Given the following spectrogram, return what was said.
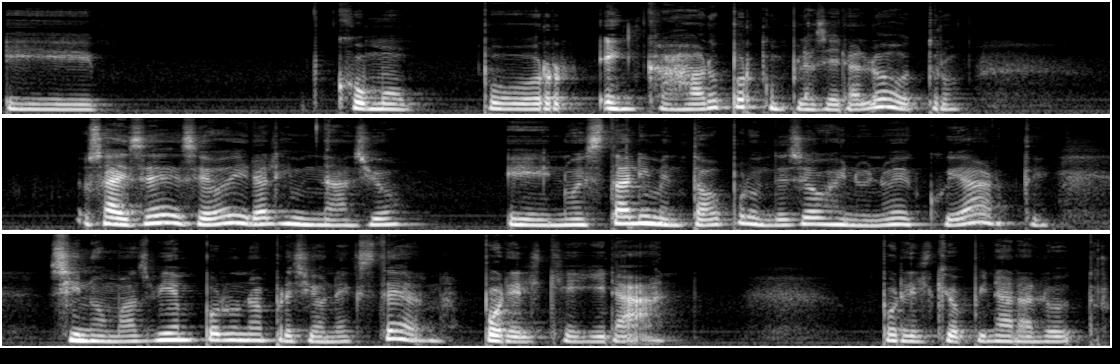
eh, como por encajar o por complacer al otro. O sea, ese deseo de ir al gimnasio eh, no está alimentado por un deseo genuino de cuidarte, sino más bien por una presión externa, por el que irán, por el que opinará al otro.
